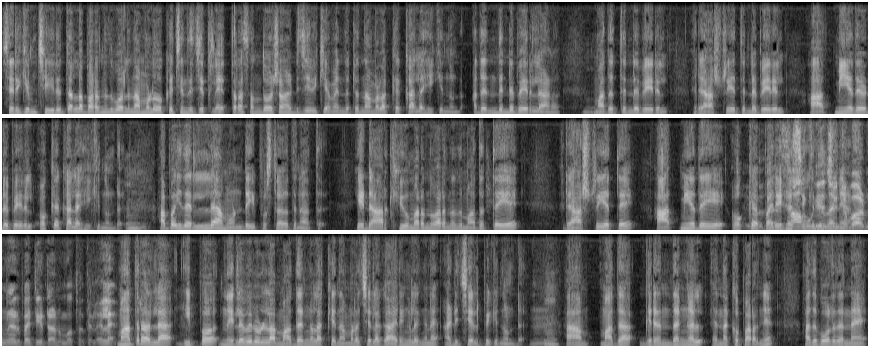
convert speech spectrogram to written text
ശരിക്കും ചീരുത്തള്ള പറഞ്ഞതുപോലെ നമ്മളും ഒക്കെ ചിന്തിച്ചിട്ടില്ല. എത്ര സന്തോഷമായിട്ട് ജീവിക്കാം എന്നിട്ട് നമ്മളൊക്കെ കലഹിക്കുന്നുണ്ട്. അത് എന്തിന്റെ പേരിലാണ് മതത്തിന്റെ പേരിൽ രാഷ്ട്രീയത്തിന്റെ പേരിൽ ആത്മീയതയുടെ പേരിൽ ഒക്കെ കലഹിക്കുന്നുണ്ട്. അപ്പൊ ഇതെല്ലാം ഉണ്ട് ഈ പുസ്തകത്തിനകത്ത്. ഈ ഡാർക്ക് ഹ്യൂമർ എന്ന് പറയുന്നത് മതത്തെയെ രാഷ്ട്രീയത്തെ ആത്മീയതയെ ഒക്കെ പരിഹസിക്കുന്നത് തന്നെയാണ്. മൊത്തത്തിൽ അല്ലെ? മാത്രമല്ല ഇപ്പൊ നിലവിലുള്ള മതങ്ങളൊക്കെ നമ്മളെ ചില കാര്യങ്ങൾ ഇങ്ങനെ അടിച്ചേൽപ്പിക്കുന്നുണ്ട്. ആ മത ഗ്രന്ഥങ്ങൾ എന്നൊക്കെ പറഞ്ഞ് അതുപോലെ തന്നെ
